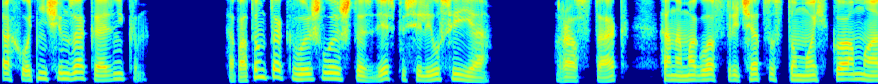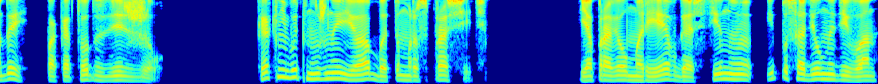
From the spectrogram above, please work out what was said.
охотничьим заказником. А потом так вышло, что здесь поселился я. Раз так, она могла встречаться с Томохико Амадой, пока тот здесь жил. Как-нибудь нужно ее об этом расспросить. Я провел Мария в гостиную и посадил на диван,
